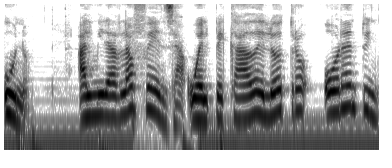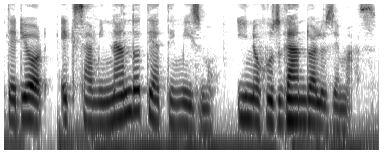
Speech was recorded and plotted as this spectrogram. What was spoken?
1. Al mirar la ofensa o el pecado del otro, ora en tu interior, examinándote a ti mismo y no juzgando a los demás.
